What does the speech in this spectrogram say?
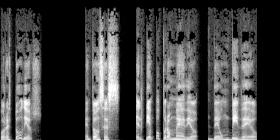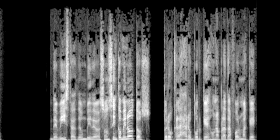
por estudios. Entonces, el tiempo promedio de un video, de vistas de un video, son cinco minutos. Pero claro, porque es una plataforma que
